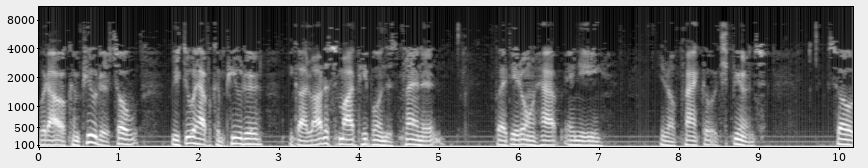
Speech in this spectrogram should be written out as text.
without a computer. So we do have a computer. We got a lot of smart people on this planet, but they don't have any, you know, practical experience. So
